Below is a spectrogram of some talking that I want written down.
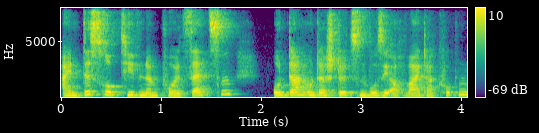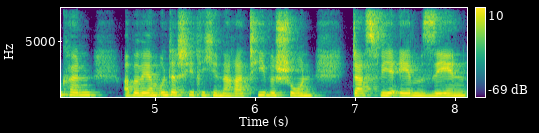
einen disruptiven Impuls setzen, und dann unterstützen, wo sie auch weiter gucken können. Aber wir haben unterschiedliche Narrative schon, dass wir eben sehen,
